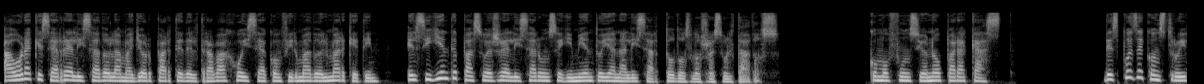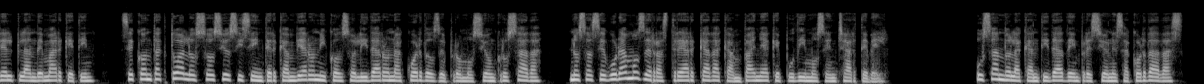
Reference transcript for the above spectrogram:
Ahora que se ha realizado la mayor parte del trabajo y se ha confirmado el marketing, el siguiente paso es realizar un seguimiento y analizar todos los resultados. ¿Cómo funcionó para Cast? Después de construir el plan de marketing, se contactó a los socios y se intercambiaron y consolidaron acuerdos de promoción cruzada, nos aseguramos de rastrear cada campaña que pudimos en Chartable. Usando la cantidad de impresiones acordadas,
